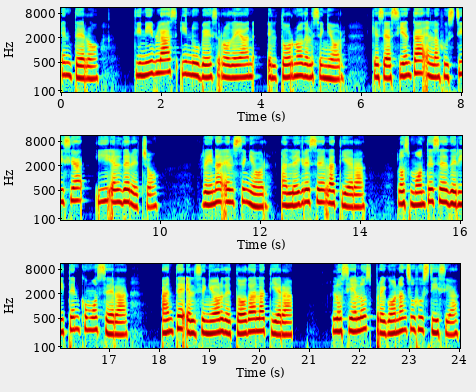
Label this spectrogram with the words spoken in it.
entero. Tinieblas y nubes rodean el torno del Señor, que se asienta en la justicia y el derecho. Reina el Señor, alégrese la tierra. Los montes se derriten como cera ante el Señor de toda la tierra. Los cielos pregonan su justicia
